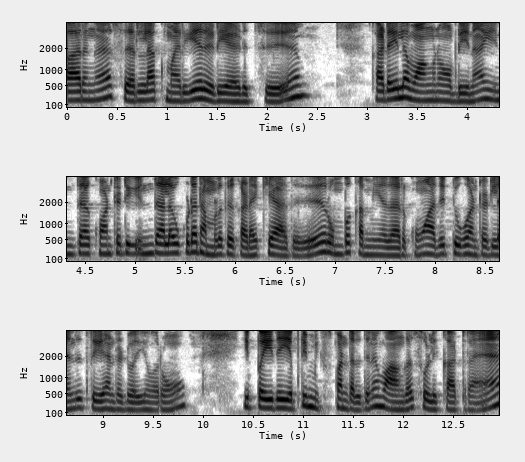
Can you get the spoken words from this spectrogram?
பாருங்கள் செர்லாக் மாதிரியே ரெடி ஆகிடுச்சு கடையில் வாங்கினோம் அப்படின்னா இந்த குவான்டிட்டி இந்த அளவு கூட நம்மளுக்கு கிடைக்காது. ரொம்ப கம்மியாக தான் இருக்கும். அதே டூ ஹண்ட்ரட்லேருந்து த்ரீ ஹண்ட்ரட் வரையும் வரும். இப்போ இதை எப்படி மிக்ஸ் பண்ணுறதுன்னு வாங்க சொல்லி காட்டுறேன்.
